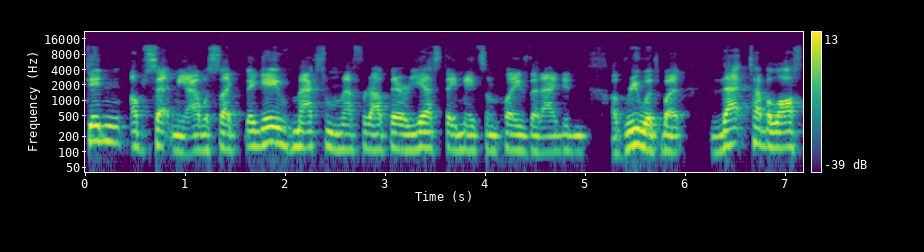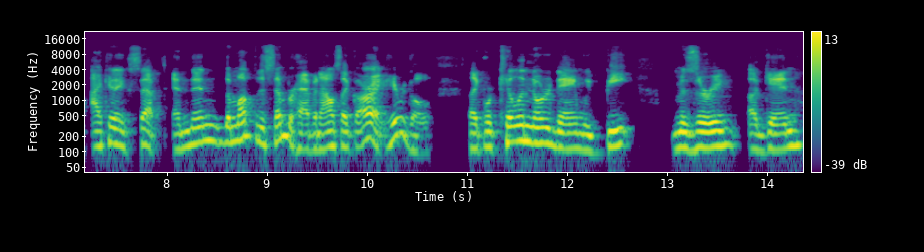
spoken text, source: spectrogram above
didn't upset me. I was like, they gave maximum effort out there. Yes, they made some plays that I didn't agree with, but that type of loss I can accept. And then the month of December happened. I was like, all right, here we go. Like we're killing Notre Dame. We beat Missouri again.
